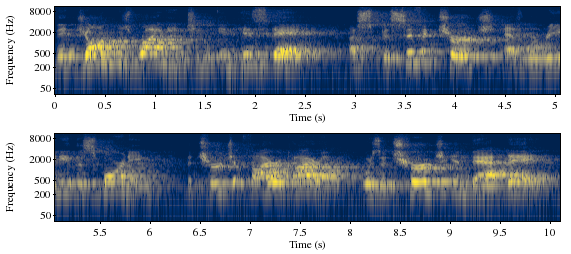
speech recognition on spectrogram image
that John was writing to in his day. A specific church, as we're reading this morning, the church at Thyatira was a church in that day.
